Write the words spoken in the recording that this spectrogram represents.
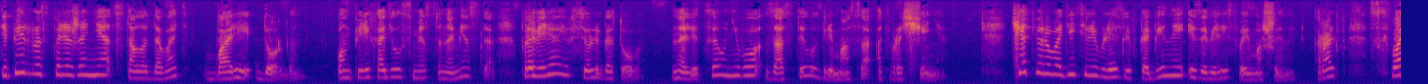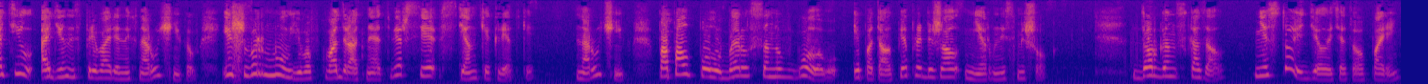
Теперь распоряжение стало давать Барри Дорган. Он переходил с места на место, проверяя, все ли готово. На лице у него застыла гримаса отвращения. Четверо водителей влезли в кабины и завели свои машины. Ральф схватил один из приваренных наручников и швырнул его в квадратное отверстие в стенке клетки. Наручник попал Полу Берлсону в голову, и по толпе пробежал нервный смешок. Дорган сказал, «Не стоит делать этого, парень,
